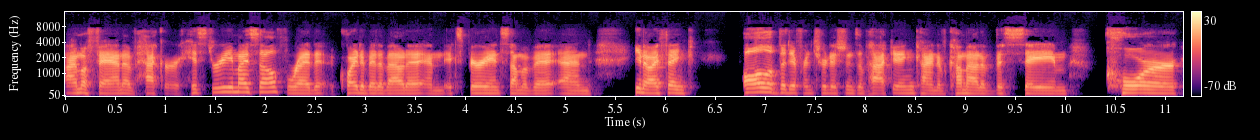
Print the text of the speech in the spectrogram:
I'm a fan of hacker history myself, read quite a bit about it and experienced some of it. And, you know, I think all of the different traditions of hacking kind of come out of the same core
